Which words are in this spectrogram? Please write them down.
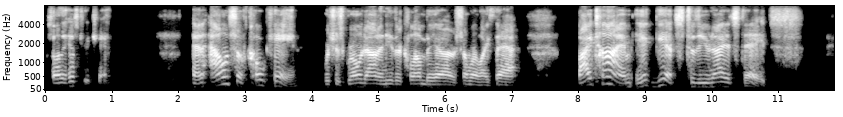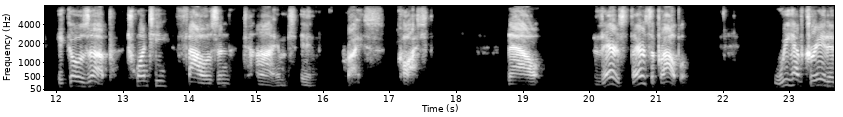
It's on the History Channel. An ounce of cocaine which is grown down in either Colombia or somewhere like that, by time it gets to the United States, it goes up 20,000 times in price, cost. Now, there's there's the problem. We have created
